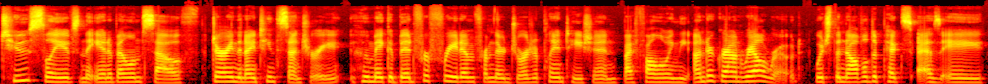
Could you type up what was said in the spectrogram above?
two slaves in the antebellum South during the 19th century, who make a bid for freedom from their Georgia plantation by following the Underground Railroad, which the novel depicts as a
